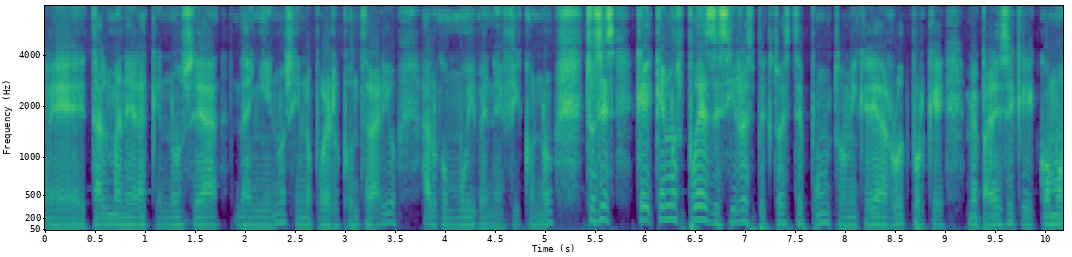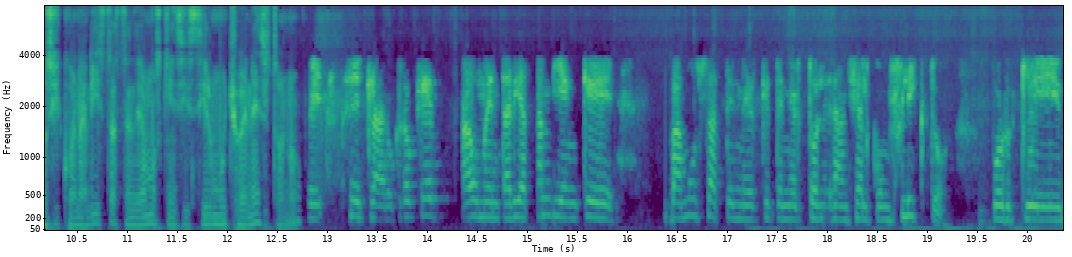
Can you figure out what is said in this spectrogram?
eh, tal manera que no sea dañino, sino por el contrario, algo muy benéfico, ¿no? Entonces, ¿qué, ¿qué, nos puedes decir respecto a este punto, mi querida Ruth? Porque me parece que como psicoanalistas tendríamos que insistir mucho en esto, ¿no? Sí claro, creo que aumentaría también que vamos a tener que tener tolerancia al conflicto, porque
